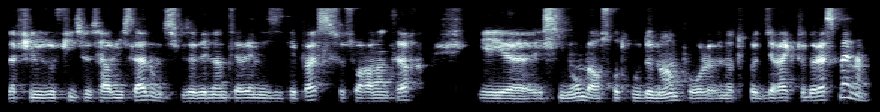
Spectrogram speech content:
la philosophie de ce service-là. Donc, si vous avez de l'intérêt, n'hésitez pas, ce soir à 20h. Et, euh, et sinon, bah, on se retrouve demain pour notre direct de la semaine.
